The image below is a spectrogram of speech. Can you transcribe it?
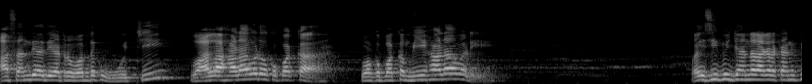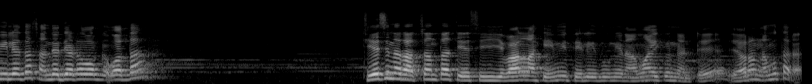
ఆ సంధ్యా థియేటర్ వద్దకు వచ్చి వాళ్ళ హడావిడి ఒక పక్క ఒక పక్క మీ హడావిడి. వైసీపీ జెండాలు అక్కడ కనిపించలేదా సంధ్యా థియేటర్ వద్ద- వద్ద? చేసిన రచ్చంతా చేసి ఇవాళ నాకేమీ తెలియదు నేను అమాయకుని అంటే ఎవరన్నా నమ్ముతారా?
